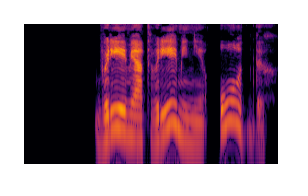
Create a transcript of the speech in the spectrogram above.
время от времени отдых.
